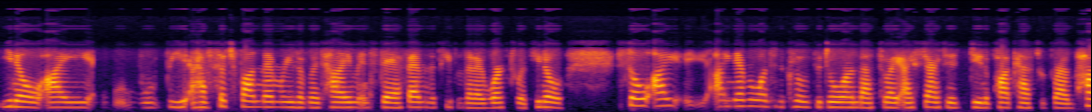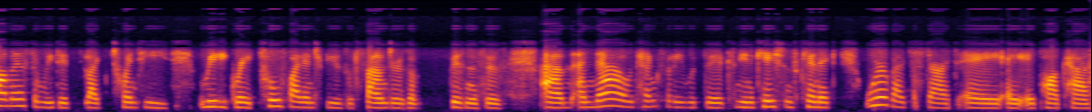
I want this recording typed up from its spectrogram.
you know, I be, have such fond memories of my time in Today FM, the people that I worked with. You know, so I I never wanted to close the door on that. So I, I started doing a podcast with Brian Thomas, and we did like 20 really great profile interviews with founders of businesses. Um, and now, thankfully, with the communications clinic, we're about to start a, a, a podcast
